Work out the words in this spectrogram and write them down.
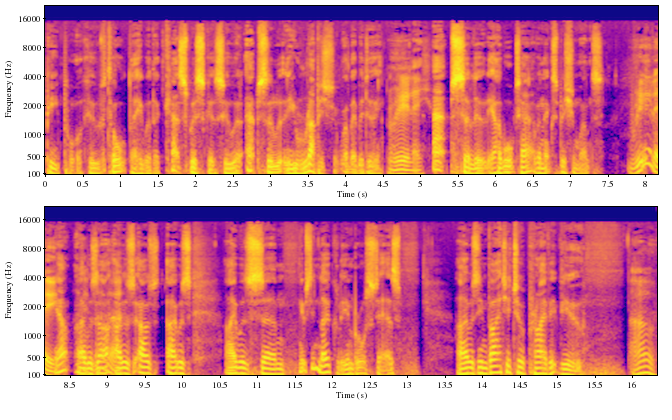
people who thought they were the cat's whiskers, who were absolutely rubbish at what they were doing. Really, Absolutely, I walked out of an exhibition once. really. Yeah, I, didn't was, know I, was, I was, I was, I was. Um, it was in locally in Broadstairs. I was invited to a private view, Oh,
